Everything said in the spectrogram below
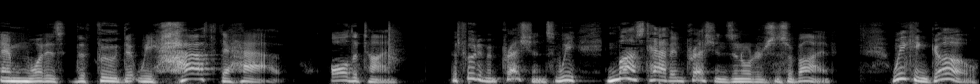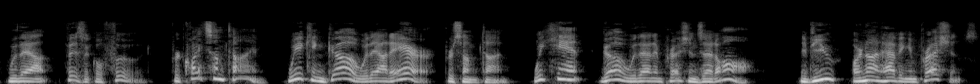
And what is the food that we have to have all the time? The food of impressions. We must have impressions in order to survive. We can go without physical food for quite some time. We can go without air for some time. We can't go without impressions at all. If you are not having impressions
